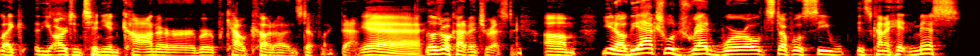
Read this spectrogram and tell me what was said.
like the Argentinian Connor or Calcutta and stuff like that. yeah. Those are all kind of interesting. Um, you know, the actual Dredd World stuff we'll see is kind of hit and miss,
